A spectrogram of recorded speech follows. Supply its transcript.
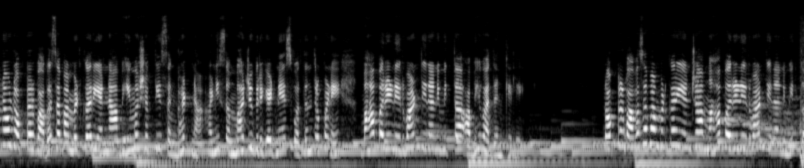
महामानव डॉक्टर बाबासाहेब आंबेडकर यांना भीमशक्ती संघटना आणि संभाजी ब्रिगेडने स्वतंत्रपणे महापरिनिर्वाण दिनानिमित्त अभिवादन केले. डॉक्टर बाबासाहेब आंबेडकर यांच्या महापरिनिर्वाण दिनानिमित्त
